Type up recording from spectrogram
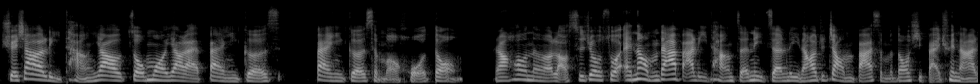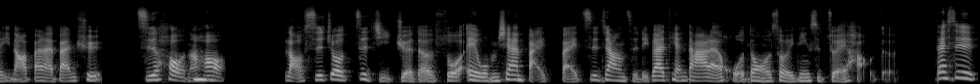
学校的礼堂要周末要来办一个。办一个什么活动，然后呢，老师就说：“哎，那我们大家把礼堂整理整理，然后就叫我们把什么东西摆去哪里，然后搬来搬去。之后，然后老师就自己觉得说：‘哎，我们现在摆摆字这样子，礼拜天大家来活动的时候一定是最好的。’但是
